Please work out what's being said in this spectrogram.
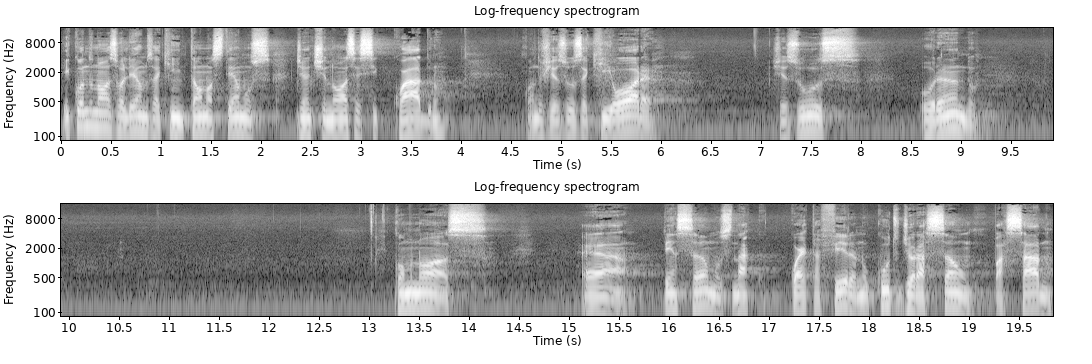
E quando nós olhamos aqui, então, nós temos diante de nós esse quadro, quando Jesus aqui ora, Jesus orando, como nós é, pensamos na quarta-feira, no culto de oração passado,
